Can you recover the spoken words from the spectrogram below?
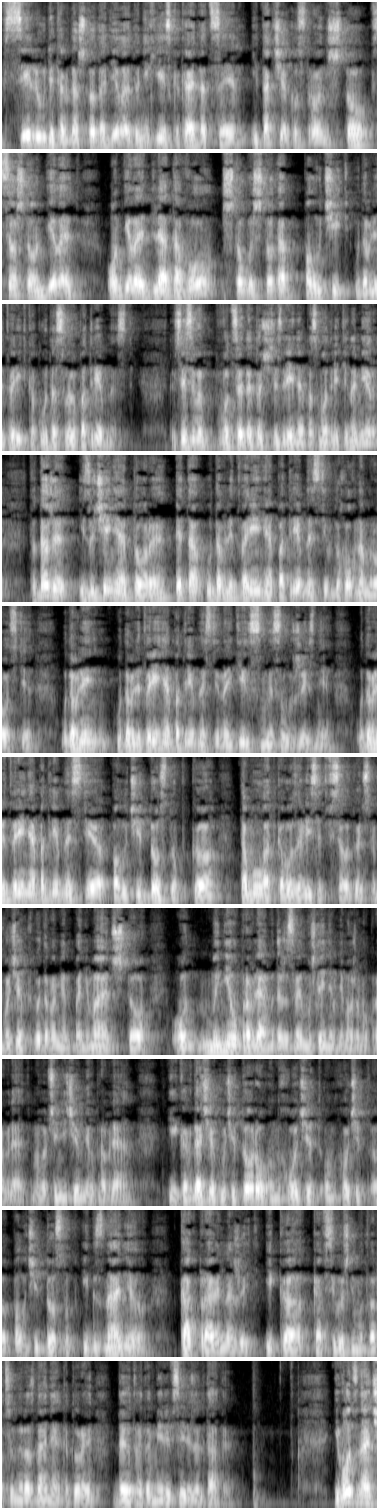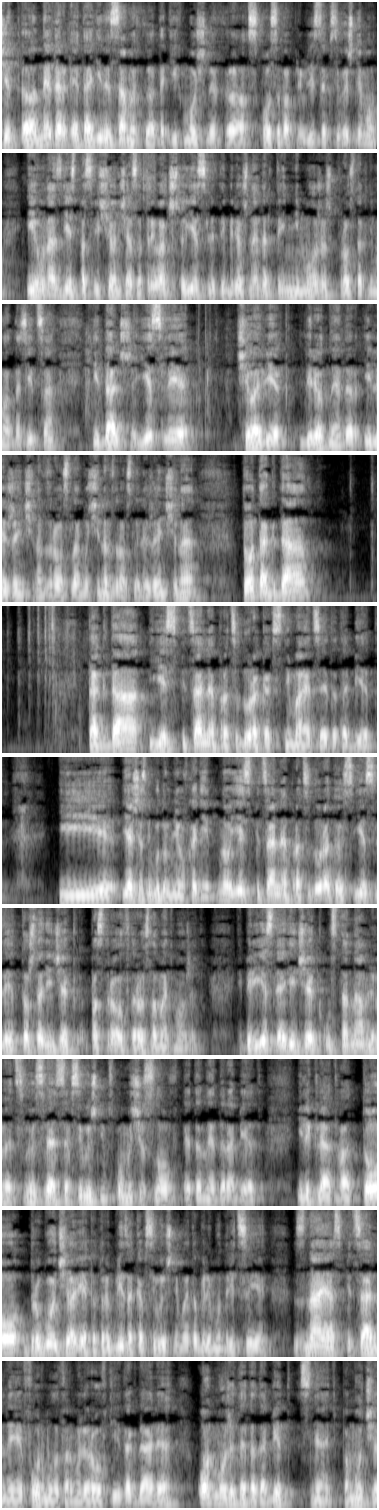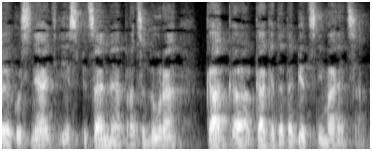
Все люди, когда что-то делают, у них есть какая-то цель. И так человек устроен, что все, что он делает – он делает для того, чтобы что-то получить, удовлетворить какую-то свою потребность. То есть, если вы вот с этой точки зрения посмотрите на мир, то даже изучение Торы – это удовлетворение потребности в духовном росте, удовлетворение потребности найти смысл в жизни, удовлетворение потребности получить доступ к тому, от кого зависит все. То есть, любой человек в какой-то момент понимает, что он, мы не управляем, мы даже своим мышлением не можем управлять, мы вообще ничем не управляем. И когда человек учит Тору, он хочет, он хочет э, получить доступ и к знанию, как правильно жить, и к, ко Всевышнему Творцу мироздания, который дает в этом мире все результаты. И вот, значит, э, недер – это один из самых э, таких мощных способов приблизиться к Всевышнему. И у нас здесь посвящен сейчас отрывок, что если ты берешь недер, ты не можешь просто к нему относиться – и дальше, если человек берет недер, или женщина взрослая, мужчина взрослый или женщина, то тогда, тогда есть специальная процедура, как снимается этот обед. И я сейчас не буду в нее входить, но есть специальная процедура, то есть если то, что один человек построил, второй сломать может. Теперь, если один человек устанавливает свою связь со Всевышним с помощью слов, это недер обед – или клятва, то другой человек, который близок ко Всевышнему, это были мудрецы, зная специальные формулы, формулировки и так далее, он может этот обед снять, помочь человеку снять, есть специальная процедура, как, а, как этот обед снимается.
